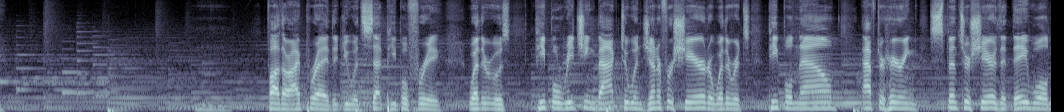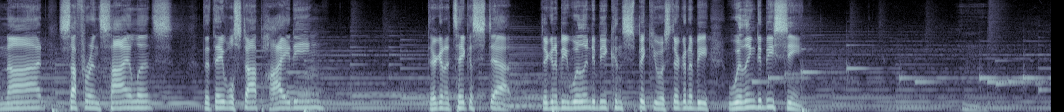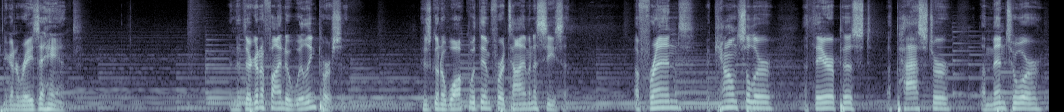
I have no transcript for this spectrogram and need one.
Hmm. Father, I pray that you would set people free, whether it was people reaching back to when Jennifer shared, or whether it's people now after hearing Spencer share that they will not suffer in silence, that they will stop hiding. They're going to take a step. They're going to be willing to be conspicuous. They're going to be willing to be seen. They're going to raise a hand. And that they're going to find a willing person who's going to walk with them for a time and a season a friend, a counselor, a therapist, a pastor, a mentor.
